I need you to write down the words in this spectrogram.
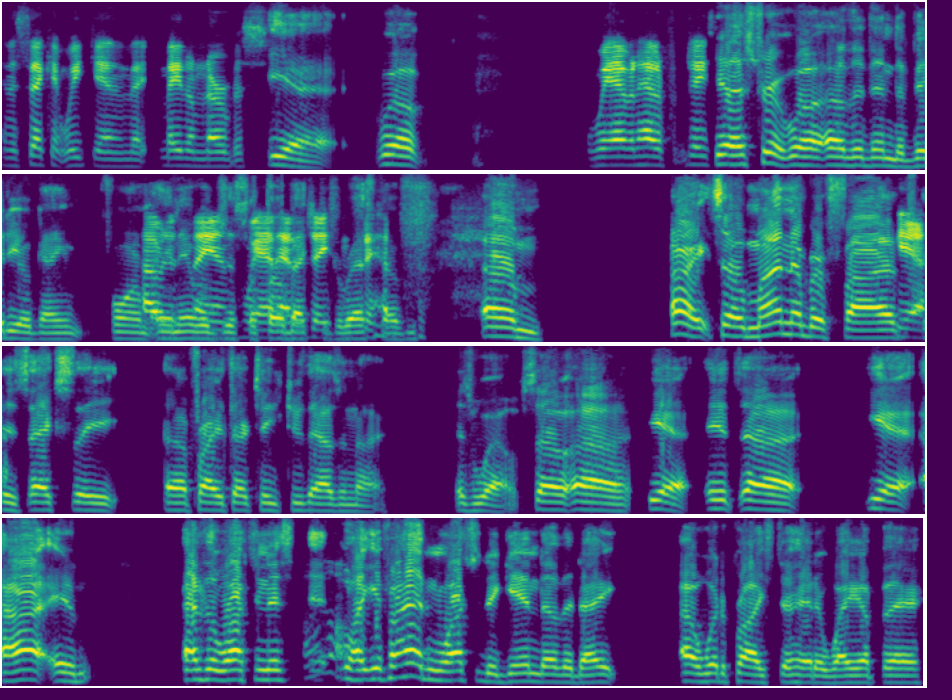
in the second weekend that made them nervous. yeah, well, We haven't had a Jason. yeah, that's true. Well, other than the video game form, I and it was just a throwback to the rest of them. Um, all right, so my number five Yeah. is actually uh, Friday Thirteenth, two thousand nine, as well. So, uh, yeah, it's uh, yeah, I am after watching this. it- Oh. like, if I hadn't watched it again the other day, I would have probably still had it way up there,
